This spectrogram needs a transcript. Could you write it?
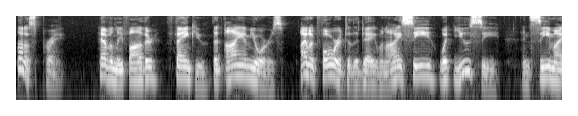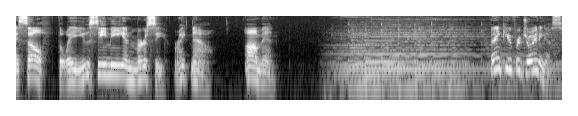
Let us pray. Heavenly Father, thank you that I am yours. I look forward to the day when I see what you see and see myself the way you see me in mercy right now. Amen. Thank you for joining us.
